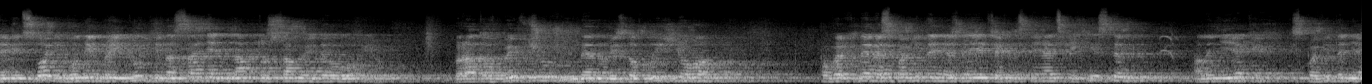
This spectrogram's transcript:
не відстоюють, вони прийдуть і насадять нам ту ж саму ідеологію. Братовбивчу, ненависть до ближнього, поверхневе сповідання, здається, християнських істин, але ніяких сповідання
